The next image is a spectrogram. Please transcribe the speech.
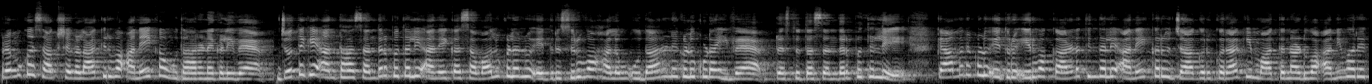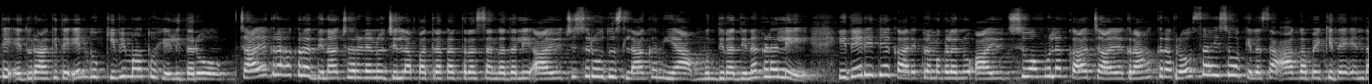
ಪ್ರಮುಖ ಸಾಕ್ಷ್ಯಗಳಾಗಿರುವ ಅನೇಕ ಉದಾಹರಣೆಗಳಿವೆ. ಜೊತೆಗೆ ಅಂತಹ ಸಂದರ್ಭದಲ್ಲಿ ಅನೇಕ ಸವಾಲುಗಳನ್ನು ಎದುರಿಸಿರುವ ಹಲವು ಉದಾಹರಣೆಗಳು ಕೂಡ ಇವೆ. ಪ್ರಸ್ತುತ ಸಂದರ್ಭದಲ್ಲಿ ಕ್ಯಾಮೆರಾಗಳು ಎದುರು ಇರುವ ಕಾರಣದಿಂದಲೇ ಅನೇಕರು ಜಾಗರೂಕರಾಗಿ ಮಾತನಾಡುವ ಅನಿವಾರ್ಯತೆ ಎದುರಾಗಿದೆ ಎಂದು ಕಿವಿಮಾತು ಹೇಳಿದರು. ಛಾಯಾಗ್ರಾಹಕರ ದಿನಾಚರಣೆಯನ್ನು ಜಿಲ್ಲಾ ಪತ್ರಕರ್ತರ ಸಂಘದಲ್ಲಿ ಆಯೋಜಿಸಿರುವುದು ಶ್ಲಾಘನೀಯ. ಮುಂದಿನ ದಿನಗಳಲ್ಲಿ ಇದೇ ರೀತಿಯ ಕಾರ್ಯಕ್ರಮಗಳನ್ನು ಆಯೋಜಿಸುವ ಮೂಲಕ ಛಾಯಾಗ್ರಾಹಕರ ಪ್ರೋತ್ಸಾಹಿಸುವ ಕೆಲಸ ಆಗಬೇಕಿದೆ ಎಂದ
